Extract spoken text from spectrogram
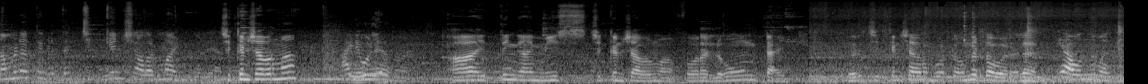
നമ്മുടെ ഇവിടുത്തെ chicken shawarma chicken shawarma I think I miss chicken shawarma for a long time ഒരു ചിക്കൻ ഷവർമ പോട്ട് ഒന്നെടുത്താൽ പോരെ അല്ലേ? ഒന്ന് മതി.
